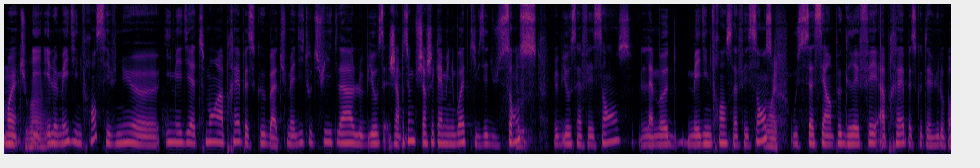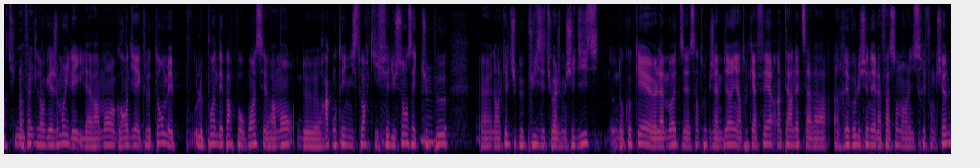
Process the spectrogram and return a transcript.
ouais. Tu vois. Et, le Made in France, c'est venu euh, immédiatement après parce que bah, tu m'as dit tout de suite, là, le bio, j'ai l'impression que tu cherchais quand même une boîte qui faisait du sens. Mm. Le bio, ça fait sens. La mode Made in France, ça fait sens. Ou ça s'est un peu greffé après parce que tu as vu l'opportunité? En fait, l'engagement, il, il, a vraiment grandi avec le temps, mais le point de départ pour moi, c'est vraiment de raconter une histoire qui fait du sens et que tu mm. peux, euh, dans lequel tu peux puiser. Tu vois, je me suis dit, donc ok, la mode, c'est un truc que j'aime bien, il y a un truc à faire. Internet, ça va révolutionner la façon dont l'industrie fonctionne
